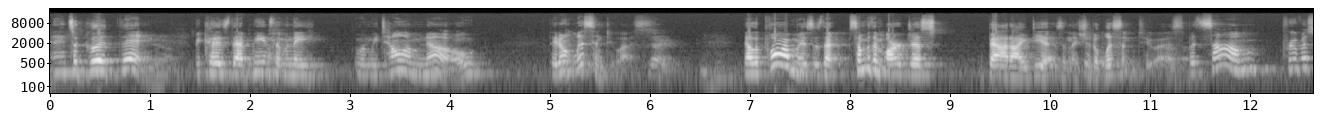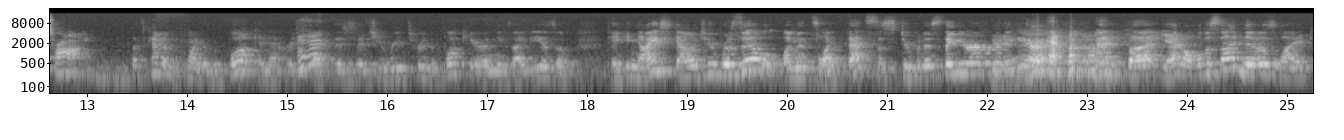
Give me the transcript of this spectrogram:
and it's a good thing because that means that when they, when we tell them no, they don't listen to us. Right. Now the problem is, is that some of them are just bad ideas, and they should have listened to us. But some prove us wrong. That's kind of the point of the book in that mm-hmm. respect, is that you read through the book here and these ideas of taking ice down to Brazil, and it's like, that's the stupidest thing you're ever gonna hear. And, but yet, all of a sudden, it was like,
